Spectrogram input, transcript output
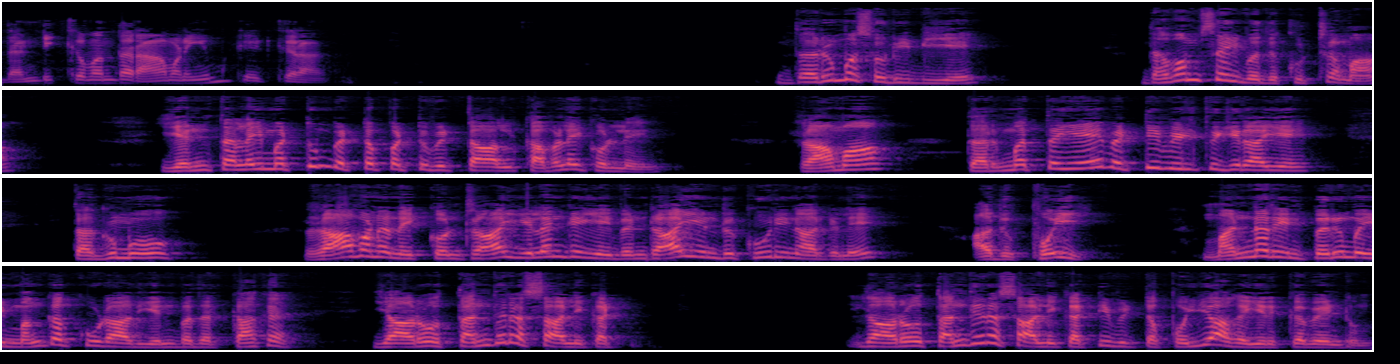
தண்டிக்க வந்த ராமனையும் கேட்கிறான். தருமசுரீபியே தவம் செய்வது குற்றமா? என் தலை மட்டும் வெட்டப்பட்டு விட்டால் கவலை கொள்ளேன். ராமா தர்மத்தையே வெட்டி வீழ்த்துகிறாயே. தகுமோ ராவணனை கொன்றாய் இலங்கையை வென்றாய் என்று கூறினார்களே அது பொய். மன்னரின் பெருமை மங்கக்கூடாது என்பதற்காக யாரோ தந்திரசாலி கட் யாரோ தந்திரசாலி கட்டிவிட்ட பொய்யாக இருக்க வேண்டும்.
